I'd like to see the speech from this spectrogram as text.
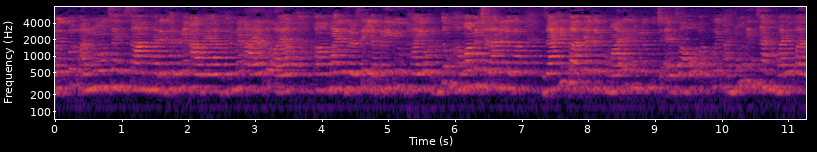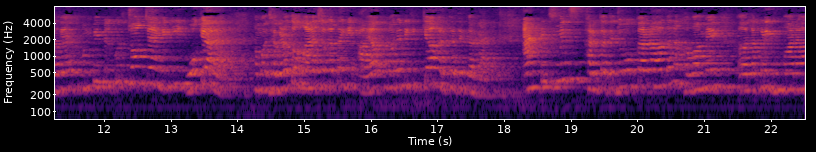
बिल्कुल अननोन सा इंसान हमारे घर में आ गया, घर में आया तो आया। हमारे घर से लकड़ी भी उठाई और एकदम हवा में चलाने लगा। ज़ाहिर बात है, अगर हमारे घर में कुछ ऐसा हो और कोई अननोन इंसान हमारे पास गया तो हम भी बिल्कुल चौंक जाएँगे कि वो क्या रहा है हम झगड़ा तो हमारा चल रहा था कि आया हमारे लिए कि क्या हरकतें कर रहा है एंटिक्स मीन्स हरकतें जो कर रहा था ना हवा में लकड़ी घुमा रहा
